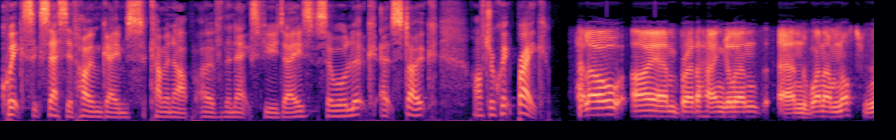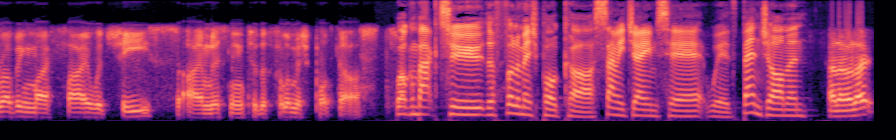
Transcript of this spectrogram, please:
quick successive home games coming up over the next few days. So we'll look at Stoke after a quick break. Hello, I am Brede Hangeland, and when I'm not rubbing my thigh with cheese, I'm listening to the Fulhamish podcast. Welcome back to the Fulhamish podcast. Sammy James here with Ben Jarman. Hello, hello.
